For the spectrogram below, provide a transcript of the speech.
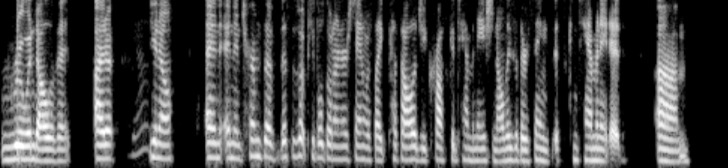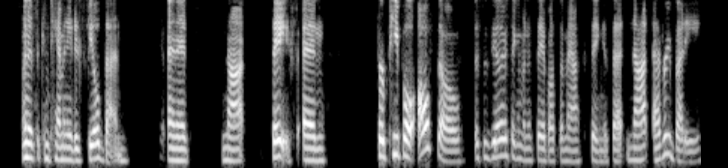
ruined all of it. I don't yeah. you know and and in terms of this is what people don't understand with like pathology cross contamination all these other things it's contaminated um and it's a contaminated field then Yep. and it's not safe and for people also this is the other thing i'm going to say about the mask thing is that not everybody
